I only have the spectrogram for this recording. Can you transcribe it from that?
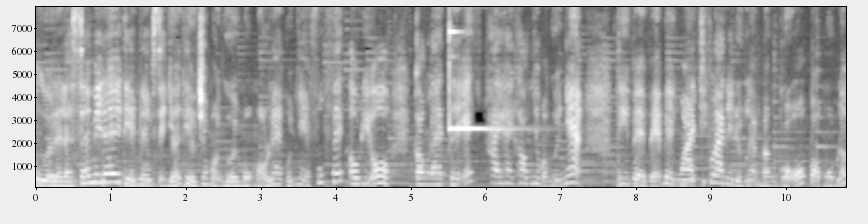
mọi người, lại là Sammy đây. Thì hôm nay em sẽ giới thiệu cho mọi người một mẫu loa của nhà Phúc Phát Audio Con loa TS220 nha mọi người nha. Thì về vẻ bề ngoài, chiếc loa này được làm bằng gỗ Bọc một lớp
